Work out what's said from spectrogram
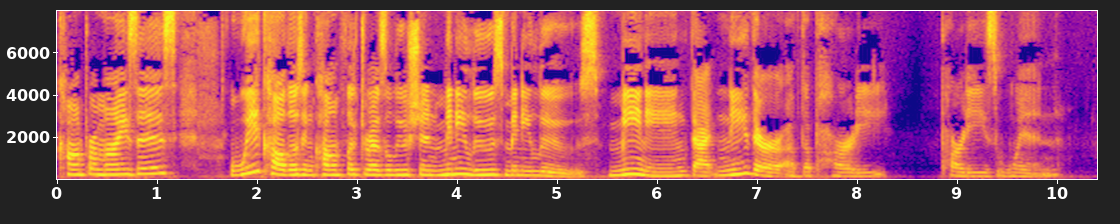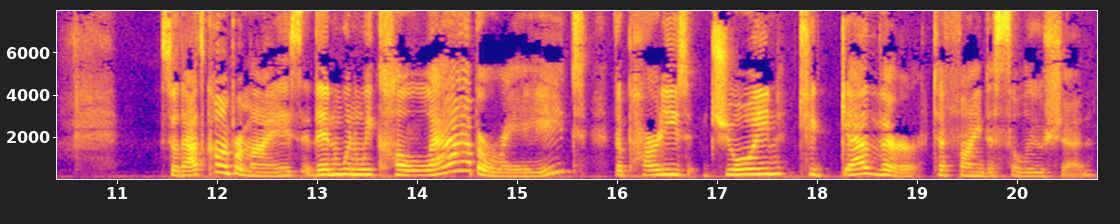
compromises. We call those in conflict resolution mini lose, mini lose, meaning that neither of the party parties win. So that's compromise. Then when we collaborate, the parties join together to find a solution.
